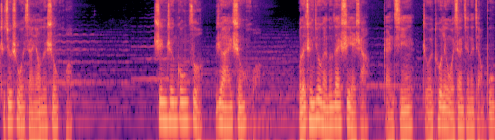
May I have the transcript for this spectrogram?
这就是我想要的生活。认真工作，热爱生活，我的成就感都在事业上，感情只会拖累我向前的脚步。”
